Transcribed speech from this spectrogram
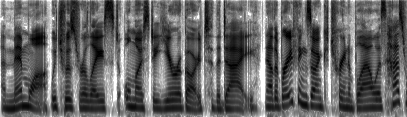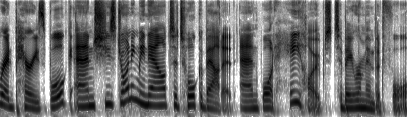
a memoir, which was released almost a year ago to the day. Now, the briefing's own Katrina Blowers has read Perry's book, and she's joining me now to talk about it and what he hoped to be remembered for.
